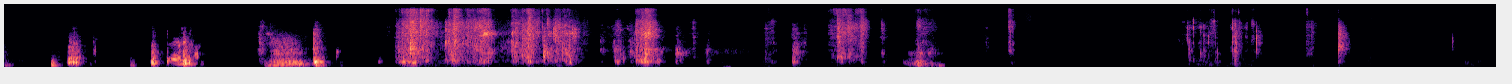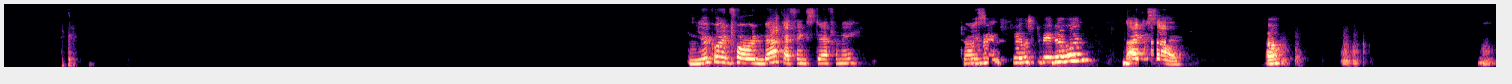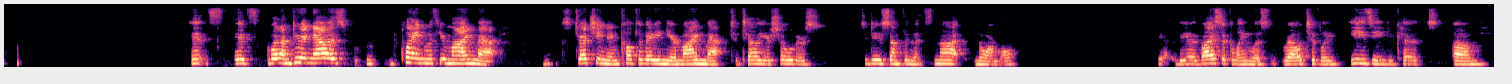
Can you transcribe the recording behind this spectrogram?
you're going forward and back, I think, Stephanie. Try What am I supposed to be doing? Side to side. Oh, It's, it's, what I'm doing now is playing with your mind map, stretching and cultivating your mind map to tell your shoulders to do something that's not normal. Yeah, the bicycling was relatively easy because, um,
